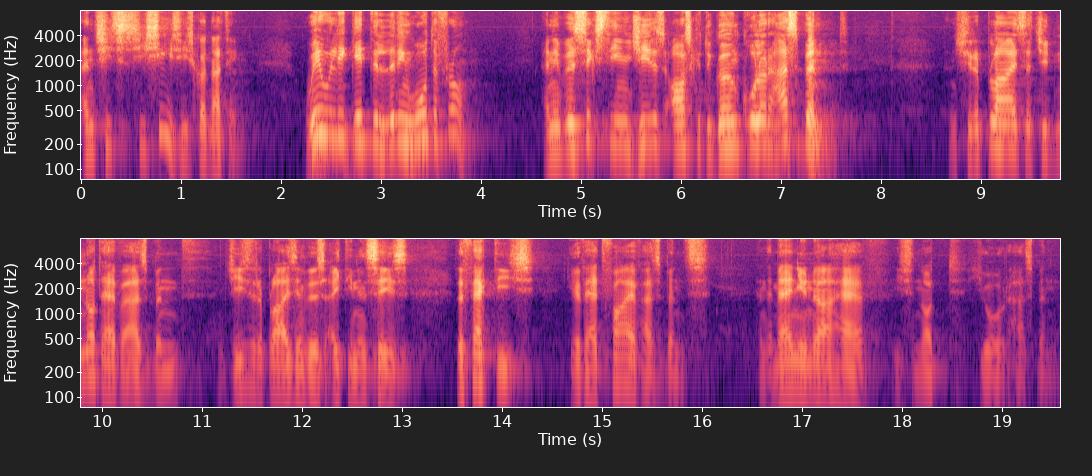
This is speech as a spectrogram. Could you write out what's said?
and she, she sees he's got nothing. Where will he get the living water from? And in verse 16, Jesus asks her to go and call her husband. And she replies that she did not have a husband. Jesus replies in verse 18 and says, The fact is, you have had five husbands, and the man you now have is not your husband.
